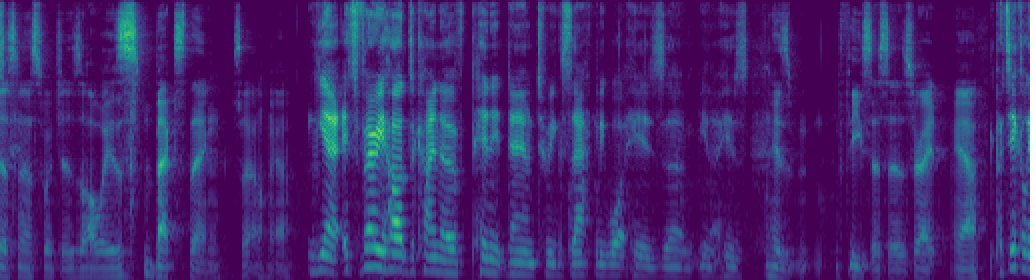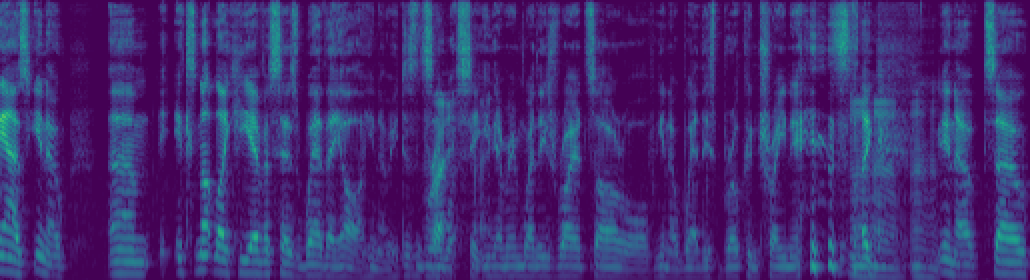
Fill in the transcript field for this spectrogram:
consciousness, which is always Beck's thing. So yeah, Yeah, it's very hard to kind of pin it down to exactly what his um, you know his his thesis is right. Yeah. particularly as you know um, it's not like he ever says where they are you know he doesn't say Right, what city right. they're in where these riots are or you know where this broken train is like Mm-hmm, you know so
